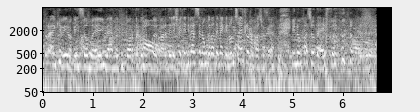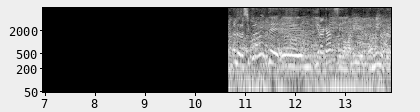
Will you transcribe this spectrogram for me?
però è anche vero che insomma l'inverno ti porta comunque a fare delle scelte diverse, non guardate me che non c'entro non faccio, e non faccio testo. Allora, sicuramente ragazzi, almeno per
